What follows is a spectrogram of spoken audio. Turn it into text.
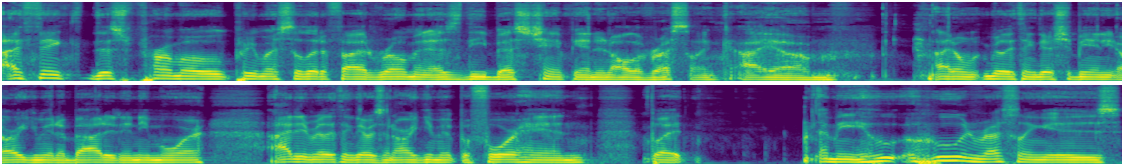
I think this promo pretty much solidified Roman as the best champion in all of wrestling. I um I don't really think there should be any argument about it anymore. I didn't really think there was an argument beforehand, but I mean, who who in wrestling is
